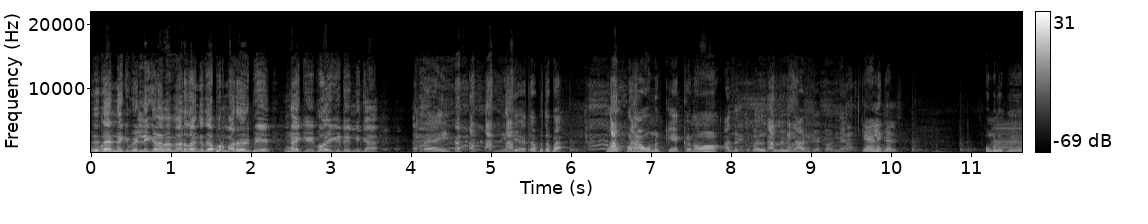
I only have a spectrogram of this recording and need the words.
இதுதான் இன்னைக்கு வெள்ளிக்கிழமை விரதங்குது அப்புறம் மறுபடியும் இன்னைக்கு போய்கிட்டு டேய் நீங்க தப்பு தப்பா ஓப்பனா ஒன்று கேட்கணும் அதுக்கு பதில் சொல்லுவீங்களான்னு கேட்க வந்தேன். கேளுங்கள். உங்களுக்கு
